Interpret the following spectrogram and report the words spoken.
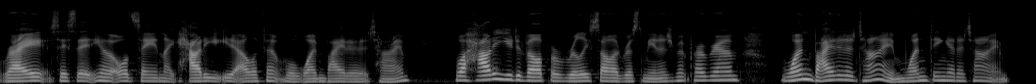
right? So they say, you know, the old saying, like, how do you eat an elephant? Well, one bite at a time. Well, how do you develop a really solid risk management program? One bite at a time, one thing at a time.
